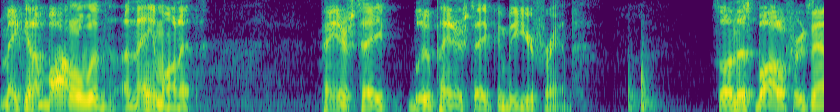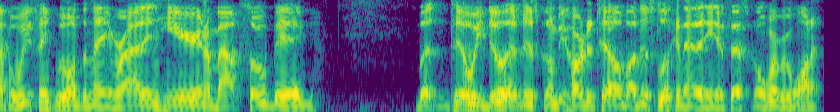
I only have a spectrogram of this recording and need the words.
making a bottle with a name on it, painter's tape, blue painter's tape can be your friend. So in this bottle, for example, we think we want the name right in here and about so big. But until we do it, it's going to be hard to tell by just looking at it if that's going where we want it.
